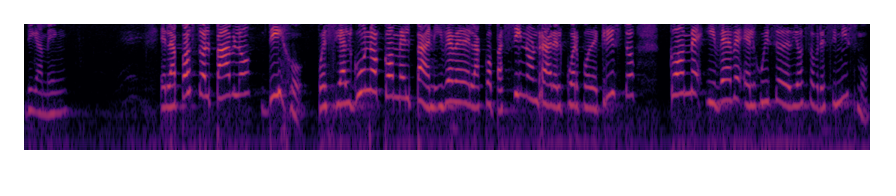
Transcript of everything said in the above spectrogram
Dígame. El apóstol Pablo dijo, pues si alguno come el pan y bebe de la copa sin honrar el cuerpo de Cristo, come y bebe el juicio de Dios sobre sí mismo.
